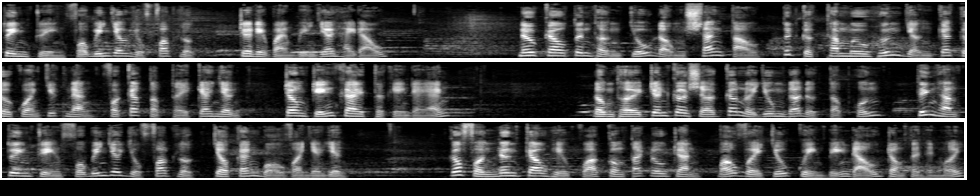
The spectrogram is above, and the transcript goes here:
tuyên truyền phổ biến giáo dục pháp luật trên địa bàn biên giới hải đảo. Nêu cao tinh thần chủ động sáng tạo, tích cực tham mưu hướng dẫn các cơ quan chức năng và các tập thể cá nhân trong triển khai thực hiện đề án. Đồng thời trên cơ sở các nội dung đã được tập huấn, tiến hành tuyên truyền phổ biến giáo dục pháp luật cho cán bộ và nhân dân, góp phần nâng cao hiệu quả công tác đấu tranh bảo vệ chủ quyền biển đảo trong tình hình mới.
